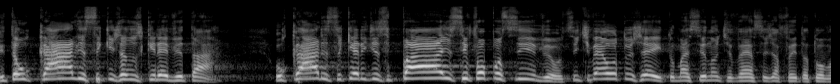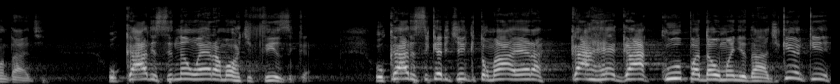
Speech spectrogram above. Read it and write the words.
Então, o cálice que Jesus queria evitar, o cálice que ele disse: Pai, se for possível, se tiver outro jeito, mas se não tiver, seja feita a tua vontade. O cálice não era a morte física. O cálice que ele tinha que tomar era carregar a culpa da humanidade. Quem aqui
